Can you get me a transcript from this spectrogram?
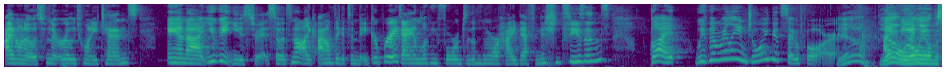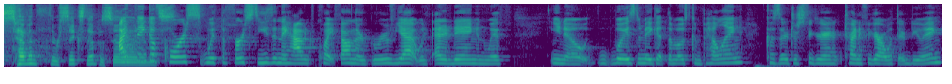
I don't know. It's from the early 2010s, and uh, you get used to it. So it's not like I don't think it's a make or break. I am looking forward to the more high definition seasons, but we've been really enjoying it so far. Yeah, yeah. I we're mean- only on the seventh or sixth episode. I think, of course, with the first season, they haven't quite found their groove yet with editing and with, you know, ways to make it the most compelling because they're just figuring, trying to figure out what they're doing.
